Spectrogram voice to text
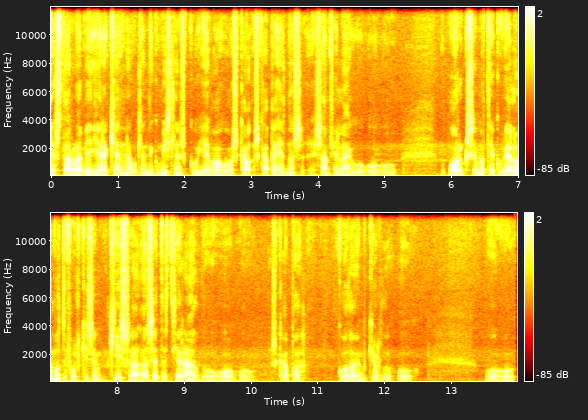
ég starfa við. Ég er að kenna útlendingum íslensku og ég hef áhuga að ska, skapa hérna samfélag og, og borg sem að teku vel á móti fólki sem kýsa að setjast hér að og skapa góða umgjörð og, og, og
